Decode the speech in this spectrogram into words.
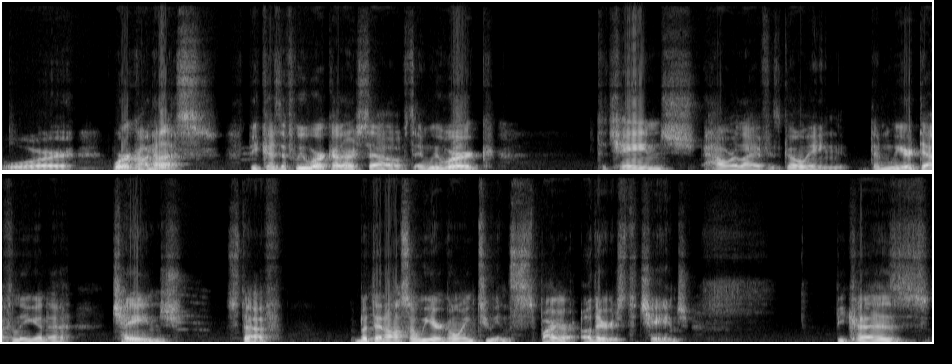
or work on us. Because if we work on ourselves and we work to change how our life is going, then we are definitely going to change stuff. But then also, we are going to inspire others to change. Because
